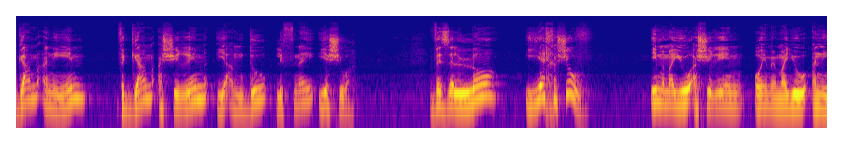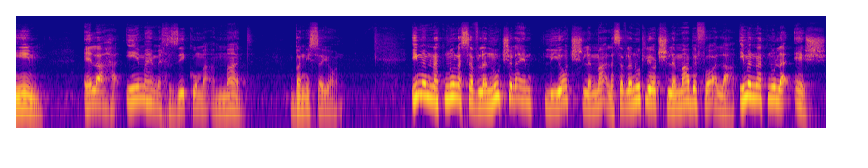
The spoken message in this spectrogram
גם עניים וגם עשירים יעמדו לפני ישוע. וזה לא יהיה חשוב אם הם היו עשירים או אם הם היו עניים, אלא האם הם החזיקו מעמד בניסיון. אם הם נתנו לסבלנות שלהם להיות שלמה, לסבלנות להיות שלמה בפועלה, אם הם נתנו לאש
